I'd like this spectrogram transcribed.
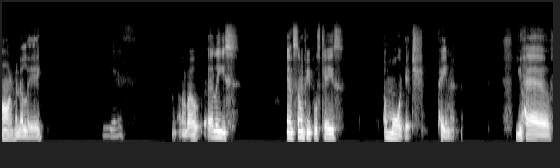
arm and a leg. Yes. I'm talking about at least in some people's case, a mortgage payment. You have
